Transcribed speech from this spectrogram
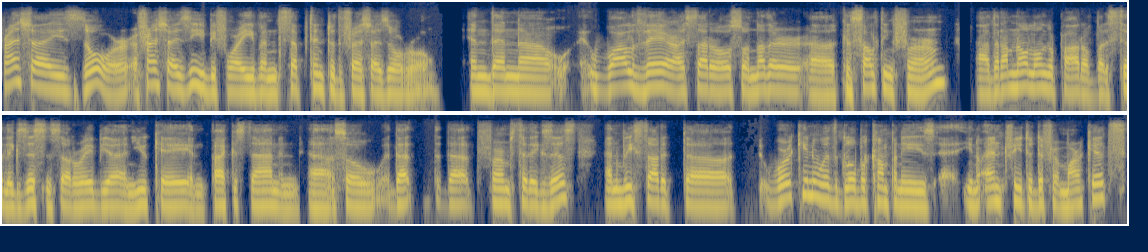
franchisor a franchisee before i even stepped into the franchisor role. And then uh, while there i started also another uh, consulting firm uh, that I'm no longer part of, but it still exists in Saudi Arabia and UK and Pakistan, and uh, so that that firm still exists. And we started uh, working with global companies, uh, you know, entry to different markets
